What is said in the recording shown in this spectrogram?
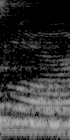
Praise Lord.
